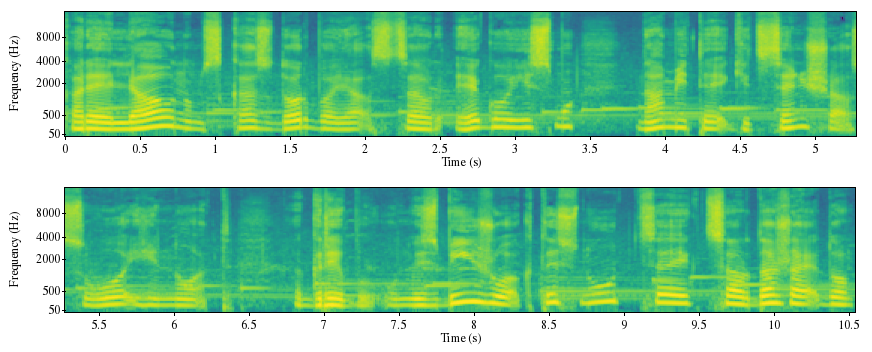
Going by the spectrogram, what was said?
ka arī ļaunums, kas darbojās caur egoismu, namitēgi cenšas vojinot gribu. Un visbīžok tas nūceikt caur dažādom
